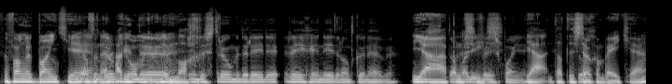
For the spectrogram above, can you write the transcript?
vervang het bandje Je had en het eh, ook in de, glimlach. in de stromende regen in Nederland kunnen hebben. ja, dan maar liever in precies. Spanje. Ja, dat is het Toch? ook een beetje. Hè?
